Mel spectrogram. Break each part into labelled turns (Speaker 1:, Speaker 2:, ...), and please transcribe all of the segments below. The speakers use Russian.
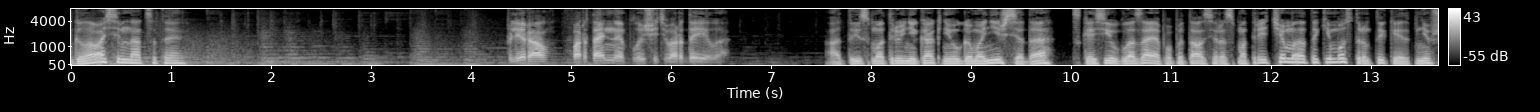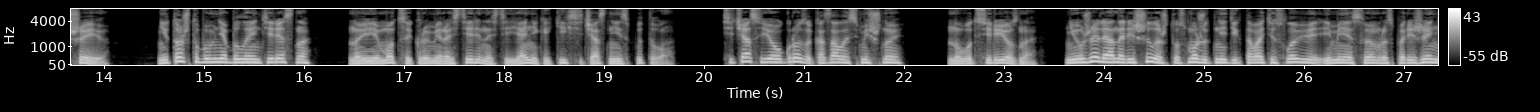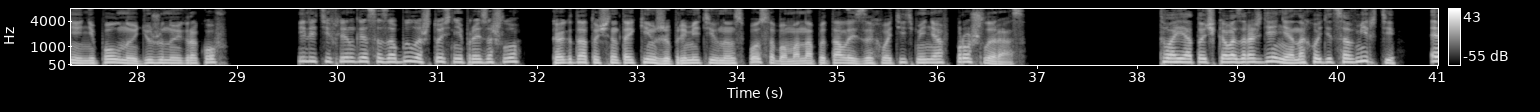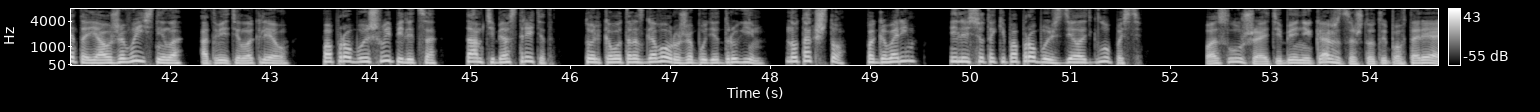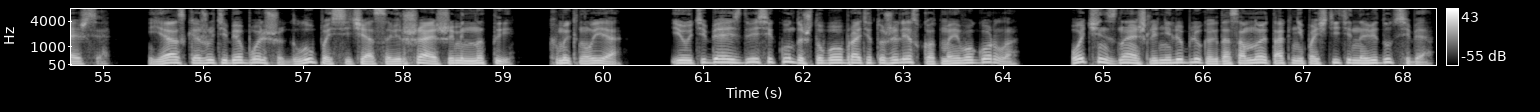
Speaker 1: Глава 17.
Speaker 2: Плерал. Портальная площадь Вардейла.
Speaker 1: «А ты, смотрю, никак не угомонишься, да?» Скосив глаза, я попытался рассмотреть, чем она таким острым тыкает мне в шею. Не то чтобы мне было интересно, но и эмоций, кроме растерянности, я никаких сейчас не испытывал. Сейчас ее угроза казалась смешной. Ну вот серьезно, неужели она решила, что сможет мне диктовать условия, имея в своем распоряжении неполную дюжину игроков? Или Тифлингесса забыла, что с ней произошло, когда точно таким же примитивным способом она пыталась захватить меня в прошлый раз? «Твоя точка возрождения находится в Мирте. Это я уже выяснила», — ответила Клео. «Попробуешь выпилиться, там тебя встретят. Только вот разговор уже будет другим. Ну так что, поговорим? Или все-таки попробуешь сделать глупость?» «Послушай, а тебе не кажется, что ты повторяешься? Я скажу тебе больше, глупость сейчас совершаешь именно ты хмыкнул я. И у тебя есть две секунды, чтобы убрать эту железку от моего горла. Очень, знаешь ли, не люблю, когда со мной так непочтительно ведут себя.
